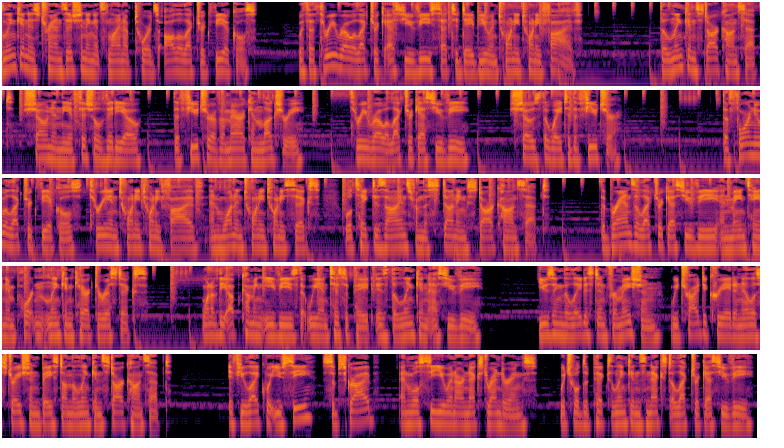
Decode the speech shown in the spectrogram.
Lincoln is transitioning its lineup towards all-electric vehicles, with a three-row electric SUV set to debut in 2025. The Lincoln Star concept, shown in the official video The Future of American Luxury, three-row electric SUV, shows the way to the future. The four new electric vehicles, three in 2025 and one in 2026, will take designs from the stunning Star concept the brand's electric SUV and maintain important Lincoln characteristics. One of the upcoming EVs that we anticipate is the Lincoln SUV. Using the latest information, we tried to create an illustration based on the Lincoln Star concept. If you like what you see, subscribe, and we'll see you in our next renderings, which will depict Lincoln's next electric SUV.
